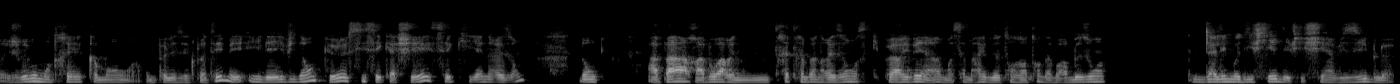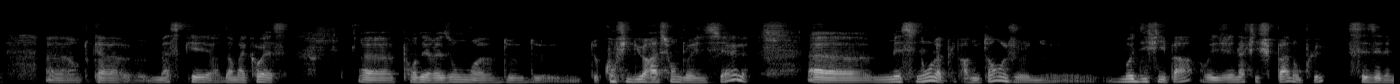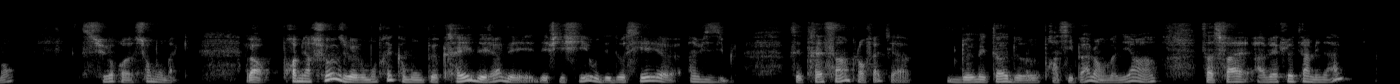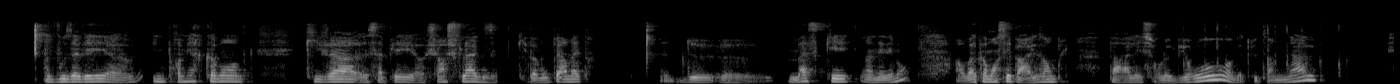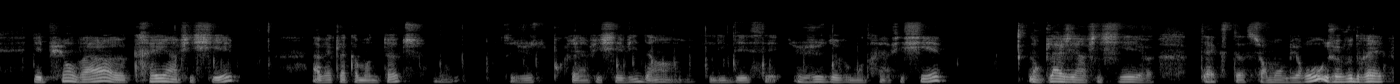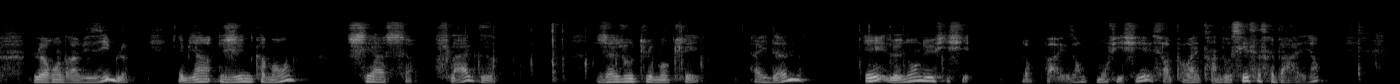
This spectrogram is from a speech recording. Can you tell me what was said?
je vais vous montrer comment on peut les exploiter, mais il est évident que si c'est caché, c'est qu'il y a une raison. Donc, à part avoir une très très bonne raison, ce qui peut arriver, hein, moi ça m'arrive de temps en temps d'avoir besoin d'aller modifier des fichiers invisibles, euh, en tout cas euh, masqués dans macOS, euh, pour des raisons de, configuration de logiciel. mais sinon, la plupart du temps, je ne modifie pas, je n'affiche pas non plus ces éléments sur, sur mon Mac. Alors, première chose, je vais vous montrer comment on peut créer déjà des, fichiers ou des dossiers invisibles. C'est très simple, en fait, il y a deux méthodes principales, on va dire. Hein. Ça se fait avec le terminal, vous avez euh, une première commande qui va euh, s'appeler euh, change flags, qui va vous permettre de masquer un élément. on va commencer par exemple par aller sur le bureau avec le terminal, et puis on va créer un fichier avec la commande touch. C'est juste pour créer un fichier vide. Hein. L'idée c'est juste de vous montrer un fichier. Donc là, j'ai un fichier euh, texte sur mon bureau. Je voudrais le rendre invisible. Eh bien, j'ai une commande, ch flags. J'ajoute le mot-clé hidden et le nom du fichier. Donc, par exemple, mon fichier, ça pourrait être un dossier, ça serait pareil. Hein.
